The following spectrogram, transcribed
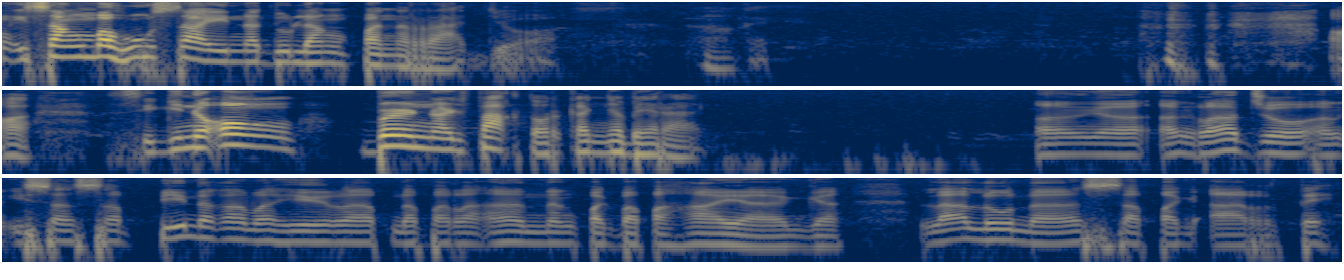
ng isang mahusay na dulang panradyo? Okay. Ah, si Ginoong Bernard Factor Canyaberal. Ang, ah, ang radyo ang isa sa pinakamahirap na paraan ng pagpapahayag, lalo na sa pag-arte.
